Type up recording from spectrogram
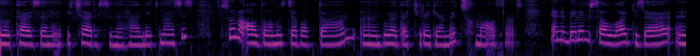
mötərizənin içərisini həll etməlisiniz. Sonra aldığınız cavabdan e, buradakı rəqəmi çıxmalısınız. Yəni belə misallar bizə e,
